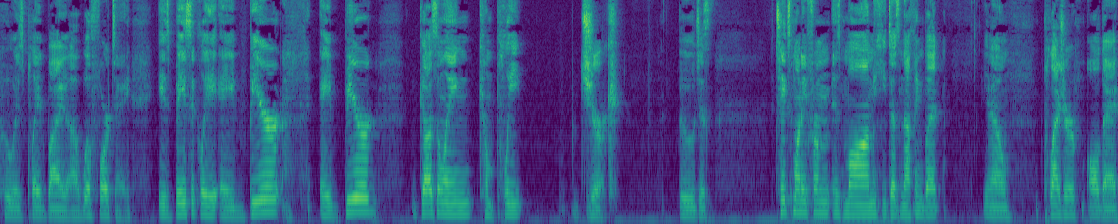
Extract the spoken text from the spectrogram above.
who is played by uh, Will Forte, is basically a beer a beard guzzling complete jerk who just takes money from his mom. He does nothing but you know pleasure all day,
